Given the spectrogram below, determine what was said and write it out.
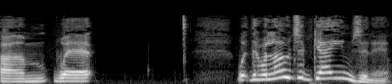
um, where, where there were loads of games in it.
